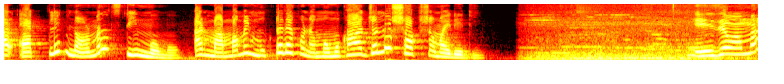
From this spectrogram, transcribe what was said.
আর এক প্লেট নর্মাল স্টিম মোমো। আর মাম্মামের মুখটা দেখো না, মোমো খাওয়ার জন্য সব সময় রেডি এই যে মামা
